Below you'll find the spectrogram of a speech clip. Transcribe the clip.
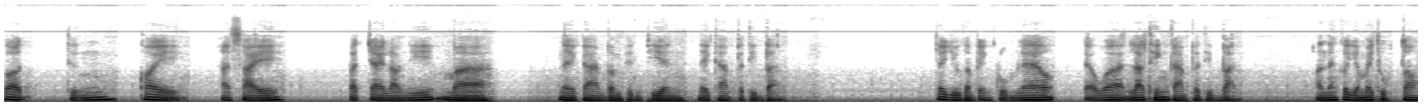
ก็ถึงค่อยอาศัยปัจจัยเหล่านี้มาในการบำเพ็ญเพียรในการปฏิบัติ จะอยู่กันเป็นกลุ่มแล้ว แต่ว่าละทิ้งการปฏิบัติ อันนั้นก็ยังไม่ถูกต้อง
